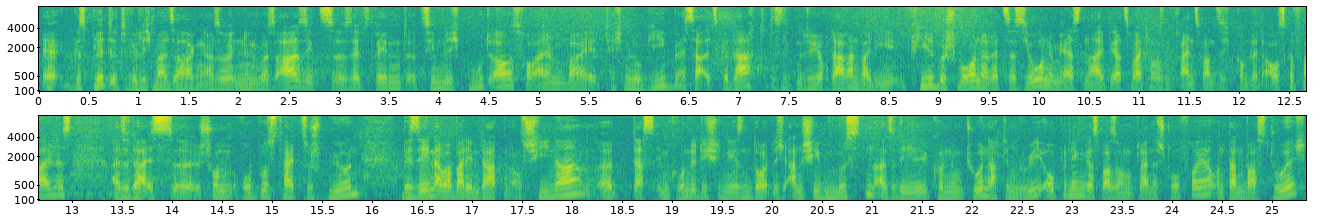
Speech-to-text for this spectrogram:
Äh, gesplittet, will ich mal sagen. Also in den USA sieht es äh, selbstredend äh, ziemlich gut aus, vor allem bei Technologie, besser als gedacht. Das liegt natürlich auch daran, weil die vielbeschworene Rezession im ersten Halbjahr 2023 komplett ausgefallen ist. Also da ist schon Robustheit zu spüren. Wir sehen aber bei den Daten aus China, dass im Grunde die Chinesen deutlich anschieben müssten. Also die Konjunktur nach dem Reopening, das war so ein kleines Strohfeuer und dann war es durch.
